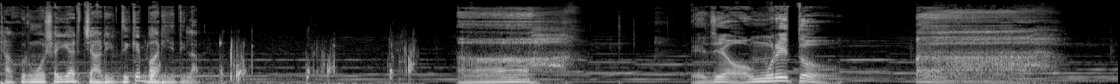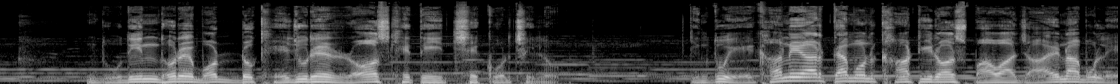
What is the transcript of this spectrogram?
ঠাকুরমশাই আর চারির দিকে বাড়িয়ে দিলাম। আহ এ যে অমৃত। আহ, দুদিন ধরে বড্ড খেজুরের রস খেতে ইচ্ছে করছিল। কিন্তু এখানে আর তেমন খাঁটি রস পাওয়া যায় না বলে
